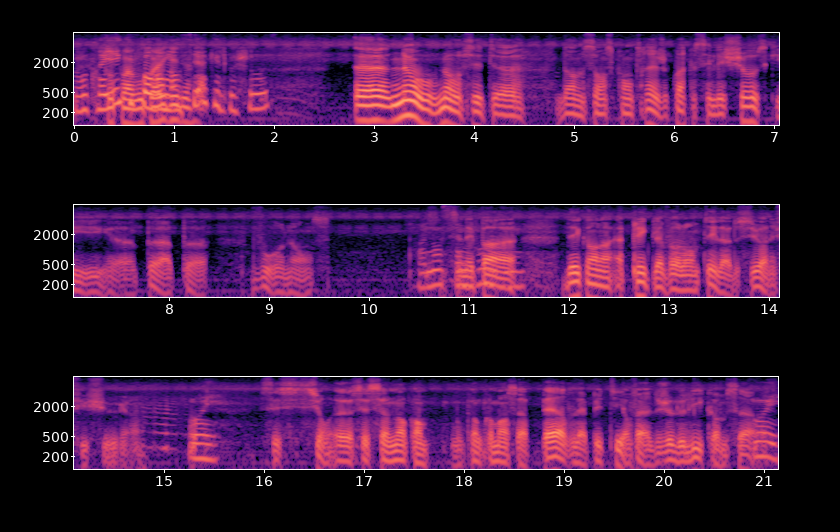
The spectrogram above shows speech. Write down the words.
Vous croyez qu'il faut renoncer à quelque chose? Euh, non, non, c'est euh, dans le sens contraire. Je crois que c'est les choses qui, euh, peu à peu, vous renoncent. Renoncer Ce à n'est pas. Dès qu'on applique la volonté là-dessus, on est fichu. hein. Oui. C'est seulement quand qu'on commence à perdre l'appétit. Enfin, je le lis comme ça. Oui.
